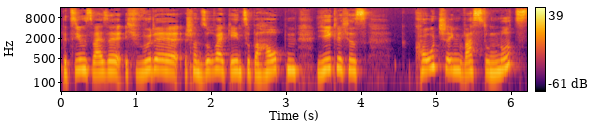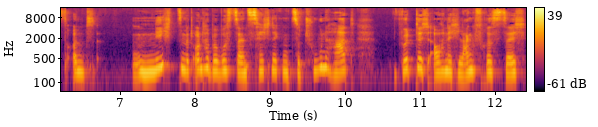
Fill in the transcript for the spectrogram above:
Beziehungsweise ich würde schon so weit gehen zu behaupten, jegliches Coaching, was du nutzt und nichts mit Unterbewusstseinstechniken zu tun hat, wird dich auch nicht langfristig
